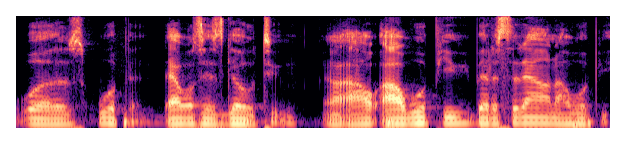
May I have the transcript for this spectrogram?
was whooping. That was his go-to. Uh, I'll, I'll whoop you. You better sit down. I'll whoop you.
